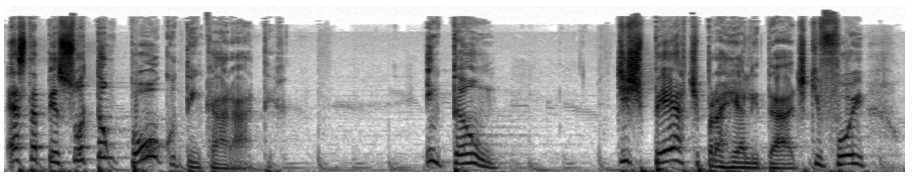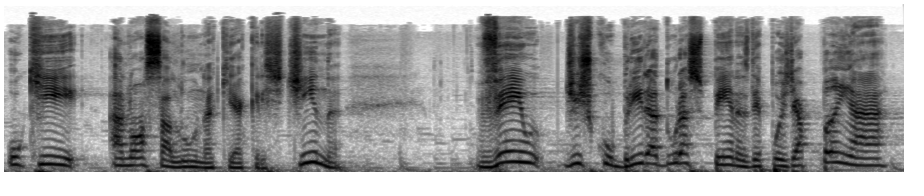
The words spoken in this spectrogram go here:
esta pessoa tampouco tem caráter. Então, desperte para a realidade, que foi o que a nossa aluna, é a Cristina, veio descobrir a duras penas depois de apanhar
